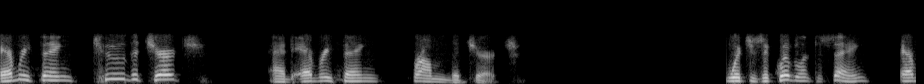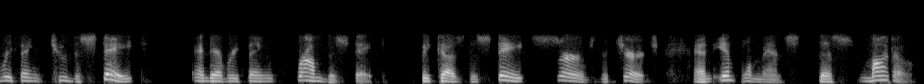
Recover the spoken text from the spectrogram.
everything to the church and everything from the church, which is equivalent to saying everything to the state and everything from the state because the state serves the church and implements this motto.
